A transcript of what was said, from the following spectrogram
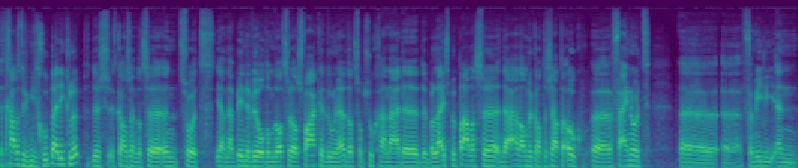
het gaat natuurlijk niet goed bij die club. Dus het kan zijn dat ze een soort ja, naar binnen wilden, omdat ze wel eens vaker doen. Hè, dat ze op zoek gaan naar de, de beleidsbepalers eh, daar. Aan de andere kant, er zaten ook eh, Feyenoord... eh, eh, familie en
